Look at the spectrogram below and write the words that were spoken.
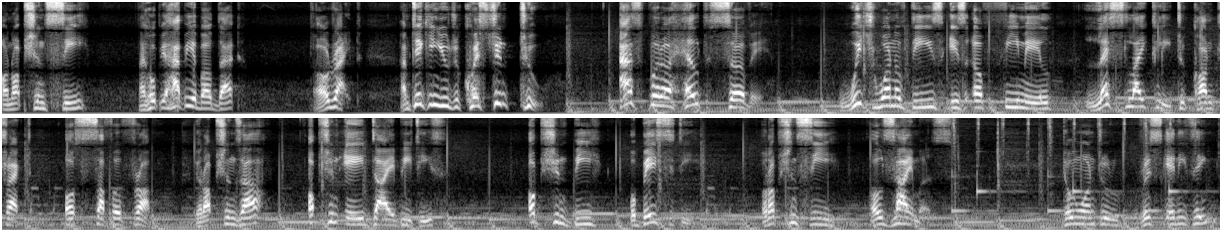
on option C. I hope you're happy about that. All right. I'm taking you to question two. As per a health survey, which one of these is a female less likely to contract or suffer from? Your options are option A, diabetes, option B, obesity, or option C, Alzheimer's. Don't want to risk anything?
